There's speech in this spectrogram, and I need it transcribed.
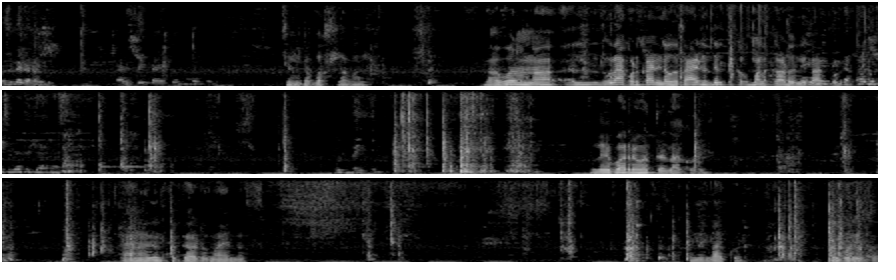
बसले का नाही आणि ते काय चिमटा बसला मला. बाबा ना लाकूड काढलं होतं. आईनं दिलं का मला काढून हे लाकूड? फायबरचं नाही का असं लय बरं होतं लाकूड हे. दिलं तर काढून आईनंच. लाकूड. बरं हे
